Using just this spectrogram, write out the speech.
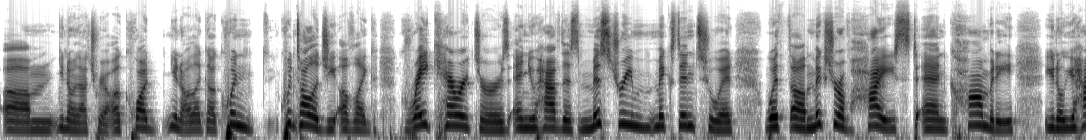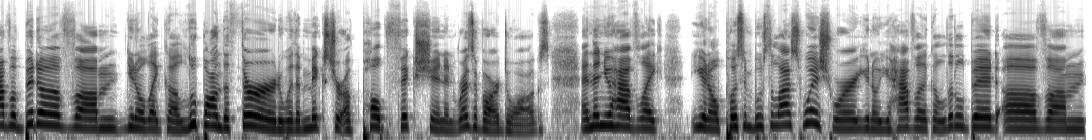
um, you know, not trio, a quad, you know, like a quin- quintology of like great characters, and you have this mystery mixed into it with a mixture of heist and comedy. You know, you have a bit of, um, you know, like a Lupin the Third with a mixture of Pulp Fiction and Reservoir Dogs, and then you have like, you know, Puss in Boots: The Last Wish, where you know you have like a little bit of, um,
